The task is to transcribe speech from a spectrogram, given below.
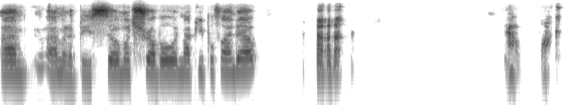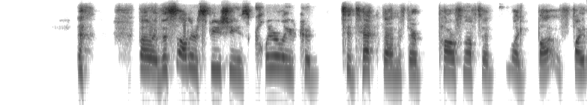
I'm I'm gonna be so much trouble when my people find out. Ow, oh, fuck. By the way, this other species clearly could detect them if they're powerful enough to like fight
